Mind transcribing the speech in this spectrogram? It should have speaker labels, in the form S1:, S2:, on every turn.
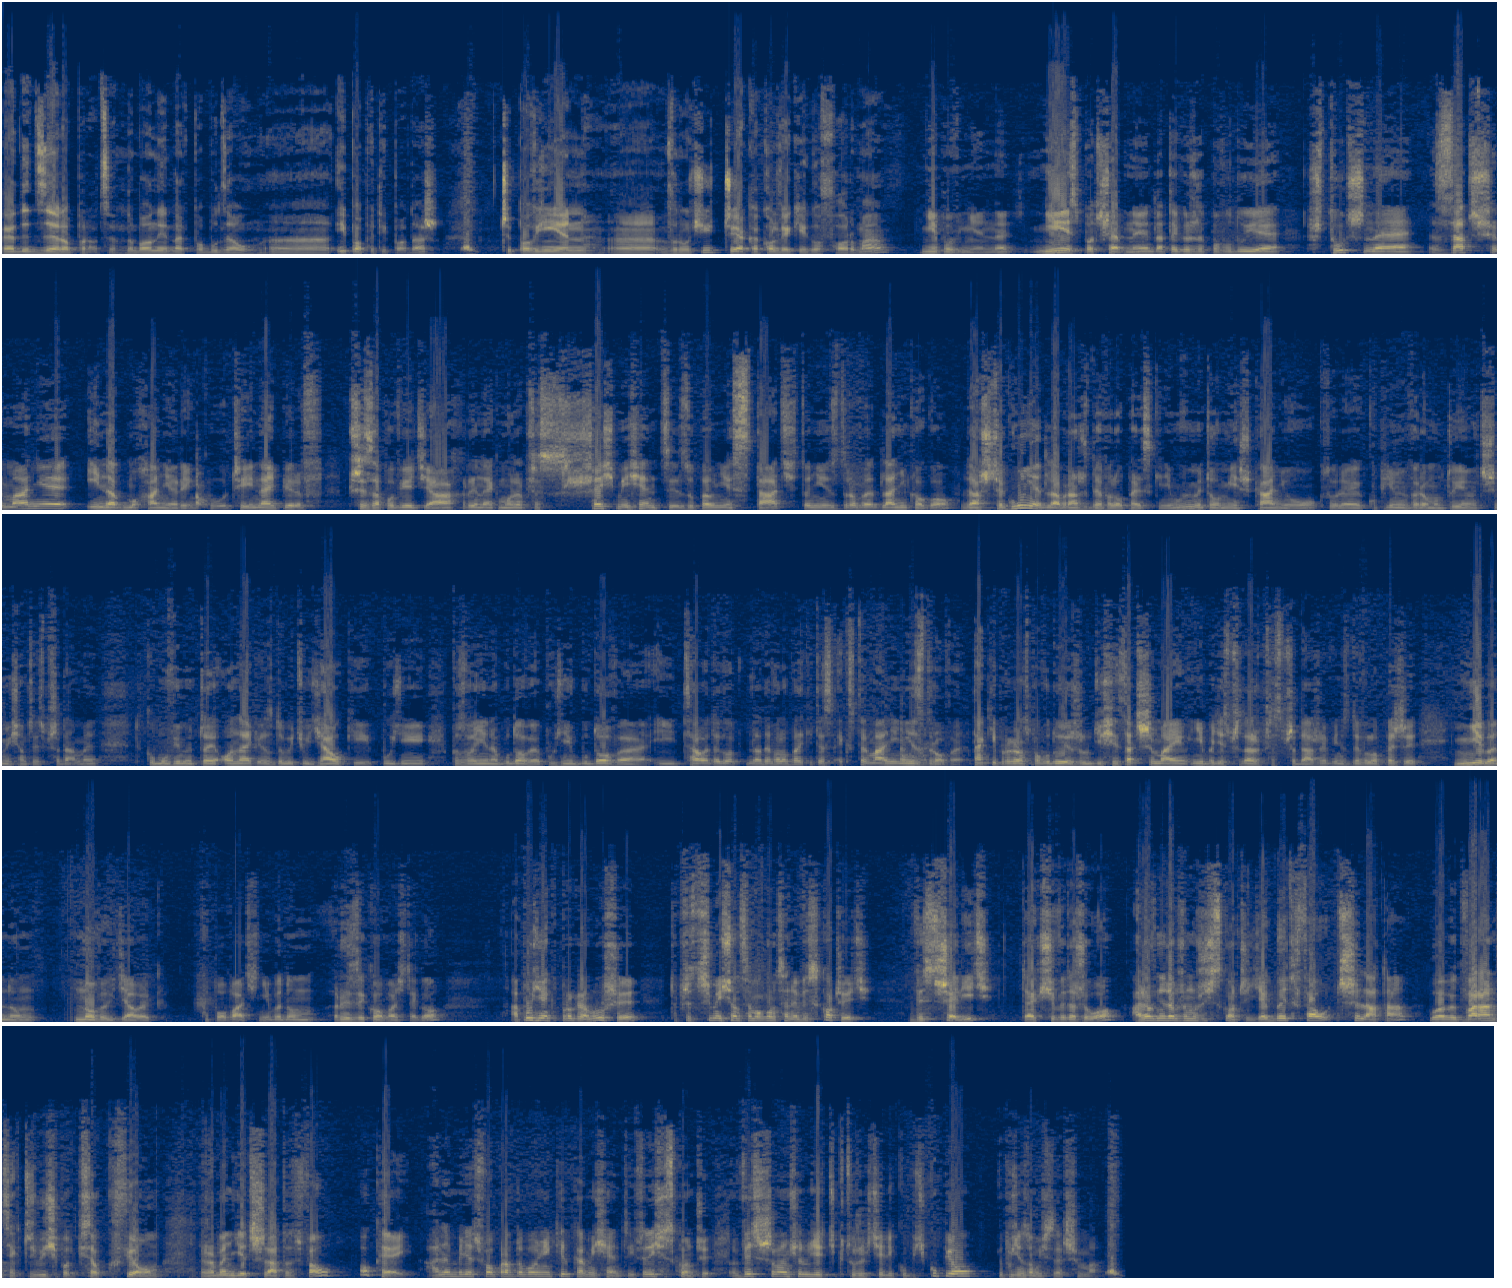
S1: Kredyt 0%, no bo on jednak pobudzał e, i popyt, i podaż. Czy powinien e, wrócić, czy jakakolwiek jego forma?
S2: Nie powinien. No, Nie jest potrzebny, dlatego że powoduje sztuczne zatrzymanie i nadmuchanie rynku. Czyli najpierw przy zapowiedziach rynek może przez 6 miesięcy zupełnie stać. To nie jest zdrowe dla nikogo, a szczególnie dla branży deweloperskiej. Nie mówimy tu o mieszkaniu, które kupimy, wyremontujemy, w 3 miesiące sprzedamy, tylko mówimy tutaj o najpierw zdobyciu działki, później pozwolenie na budowę, później budowę i całe tego dla deweloperki to jest ekstremalnie niezdrowe. Taki program spowoduje, że ludzie się zatrzymają i nie będzie sprzedaży przez sprzedaży, więc deweloperzy nie będą nowych działek kupować, nie będą ryzykować tego, a później jak program ruszy, to przez 3 miesiące mogą ceny wyskoczyć, wystrzelić, tak jak się wydarzyło, ale równie dobrze może się skończyć. Jakby trwał 3 lata, byłaby gwarancja, ktoś by się podpisał krwią, że będzie 3 lata trwał, okej, ale będzie trwał prawdopodobnie kilka miesięcy i wtedy się skończy. Wystrzelą się ludzie, którzy chcieli kupić, kupią i później znowu się zatrzyma.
